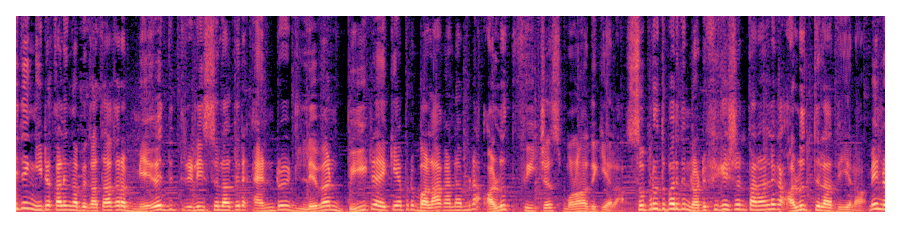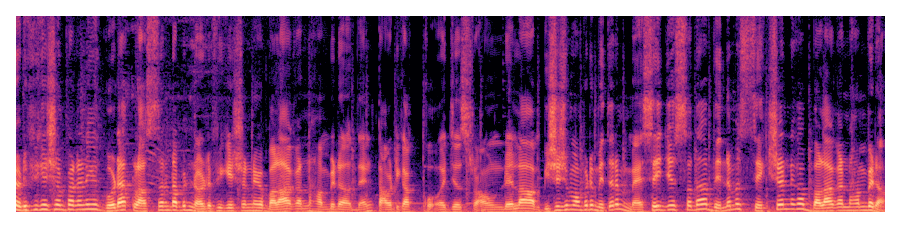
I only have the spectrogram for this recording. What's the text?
ඉතින් ඊට කලින් අපි කතා කර මේ වෙද්දිත් release වෙලා තියෙන Android 11 beta එකේ අපිට බලා ගන්න අපිට අලුත් features මොනවද කියලා. සුපුරුදු පරිදි notification panel එක අලුත් වෙලා තියෙනවා. මේ notification panel එක ගොඩක් ලස්සනට අපිට notification එක බලා ගන්න හම්බෙනවා. දැන් තව ටිකක් just round වෙලා. විශේෂම අපිට මෙතන මැසේජස් සඳහා වෙනම සෙක්ෂන් එකක් බලාගන්න හම්බෙනවා.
